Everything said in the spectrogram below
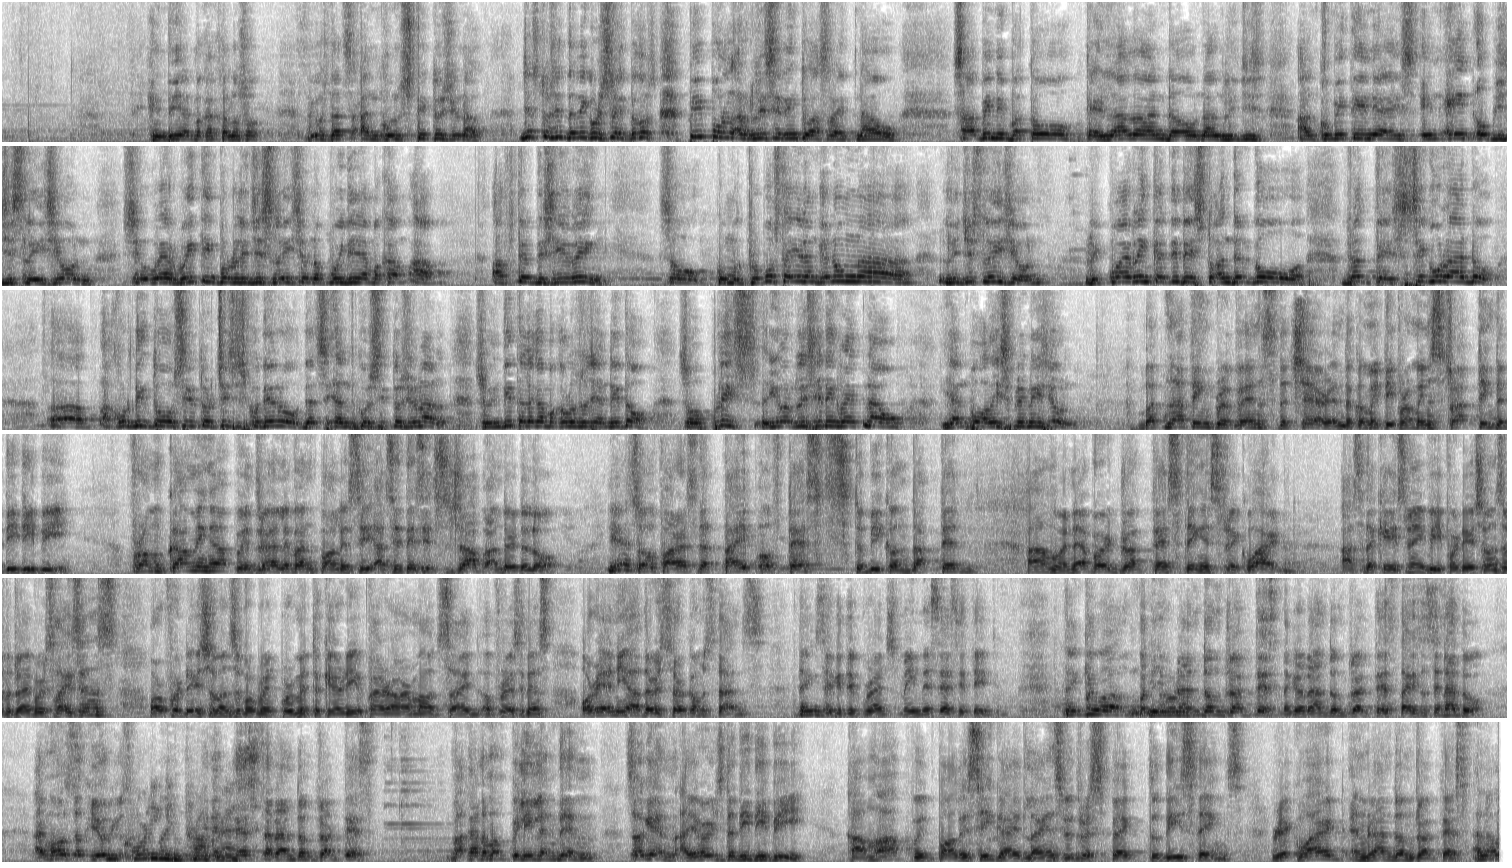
hindi yan makakalusot because that's unconstitutional. Just to set the record straight because people are listening to us right now. Sabi ni Bato, kailangan daw ng legis ang committee niya is in aid of legislation. So we're waiting for legislation na pwede niya makam up after this hearing. So kung mag-propose tayo ng ganong uh, legislation requiring candidates to undergo drug test, sigurado uh, according to Senator Chis Escudero, that's unconstitutional. So hindi talaga makalusot yan dito. So please, you are listening right now, yan po ang explanation. But nothing prevents the chair and the committee from instructing the DDB from coming up with relevant policy as it is its job under the law. Yes. So far as the type of tests to be conducted um, whenever drug testing is required, as the case may be for the issuance of a driver's license or for the issuance of a permit, to carry a firearm outside of residence or any other circumstance the executive branch may necessitate. Thank you, uh, But yung random drug test, nag-random drug test tayo sa Senado. I'm also curious, Recording in progress. tinetest sa random drug test? Baka naman pili lang din. So again, I urge the DDB, come up with policy guidelines with respect to these things. Required and random drug test.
